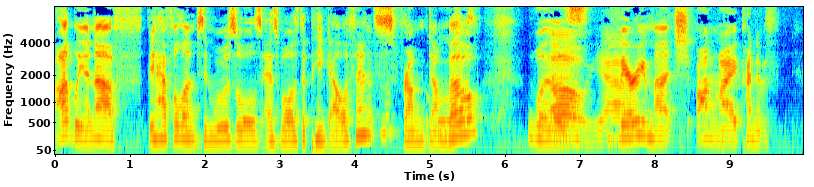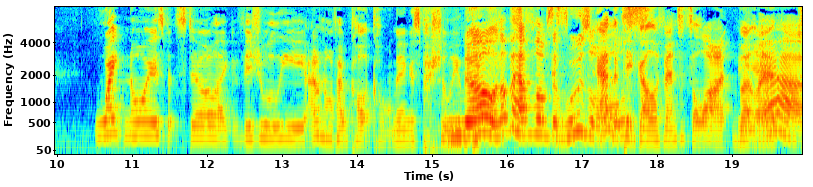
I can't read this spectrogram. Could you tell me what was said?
oddly enough, the Heffalumps and Woozles, as well as the pink elephants from Dumbo, was Oh, yeah. very much on my kind of white noise, but still like visually. I don't know if I would call it calming, especially the no, not the Heffalumps and Woozles and the pink elephants. It's a lot, but Yeah. like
